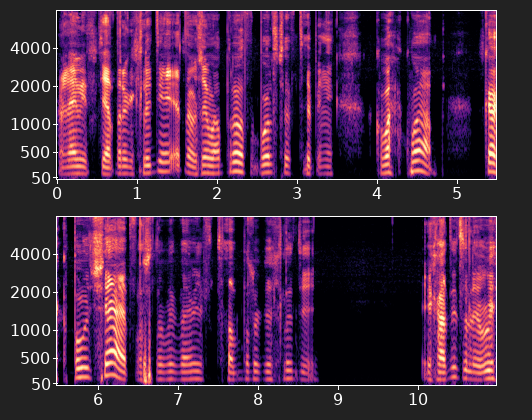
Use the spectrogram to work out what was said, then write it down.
зависите от других людей, это уже вопрос в большей степени к, вам. Как получается, что вы зависите от других людей? И хотите ли вы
